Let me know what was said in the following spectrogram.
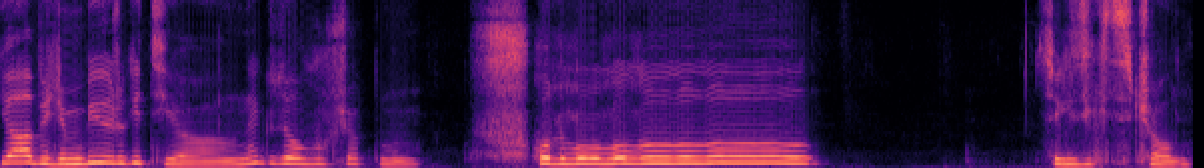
Ya abicim bir yürü git ya. Ne güzel vuracaktım onu. Hololololololol. 8 x çaldım.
